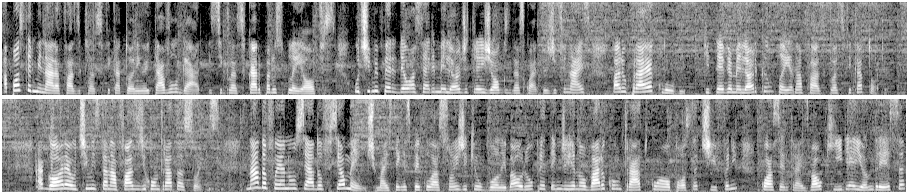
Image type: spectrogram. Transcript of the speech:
Após terminar a fase classificatória em oitavo lugar e se classificar para os playoffs, o time perdeu a série melhor de três jogos das quartas de finais para o Praia Clube, que teve a melhor campanha na fase classificatória. Agora, o time está na fase de contratações. Nada foi anunciado oficialmente, mas tem especulações de que o vôlei Bauru pretende renovar o contrato com a oposta Tiffany, com as centrais Valkyria e Andressa,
